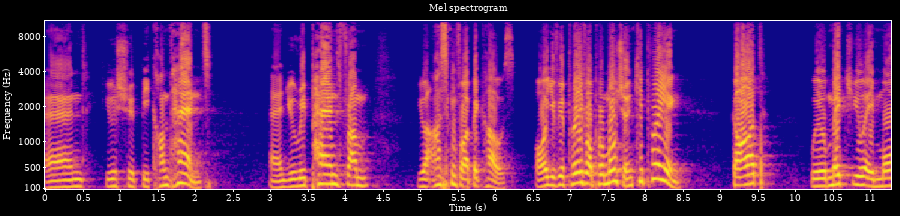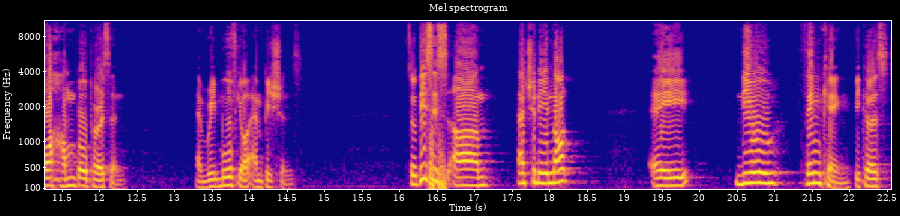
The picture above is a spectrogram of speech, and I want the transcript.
And you should be content. And you repent from you are asking for a big house. Or if you pray for promotion, keep praying. God will make you a more humble person and remove your ambitions. So, this is um, actually not a new thinking because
